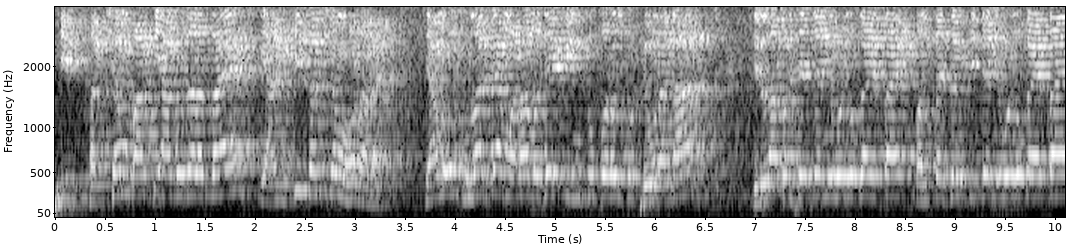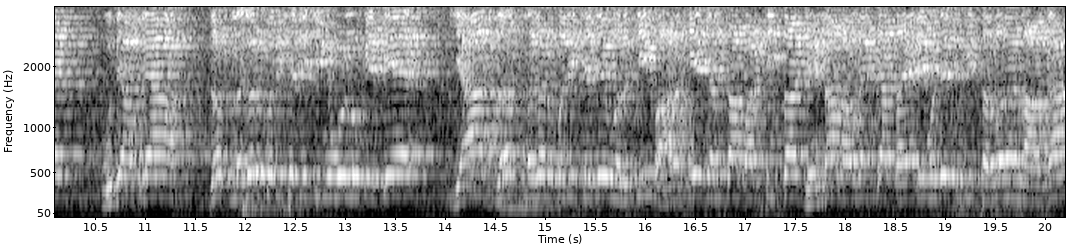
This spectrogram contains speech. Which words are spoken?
ही सक्षम पार्टी अगोदरच आहे ती आणखी सक्षम होणार आहे. त्यामुळे कुणाच्या मनामध्ये किंतू परंतु ठेवू नका. जिल्हा परिषदच्या निवडणुका येत आहेत पंचायत समितीच्या निवडणुका येत आहेत. उद्या आपल्या जत नगर परिषदेची निवडणूक येते. या जत नगर परिषदेवरती भारतीय जनता पार्टीचा झेंडा लावण्याच्या तयारीमध्ये तुम्ही सर्वजण लागा.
